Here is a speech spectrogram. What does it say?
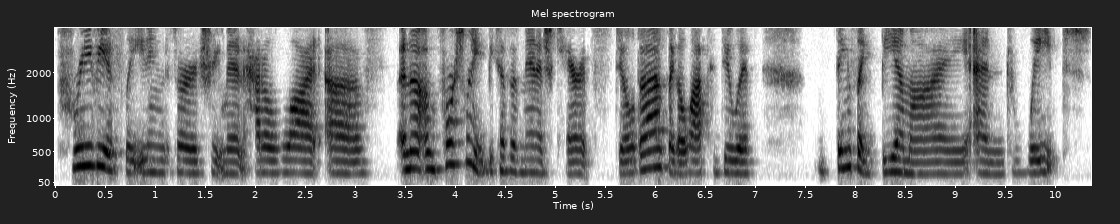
previously eating disorder treatment had a lot of and unfortunately because of managed care it still does like a lot to do with things like bmi and weight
